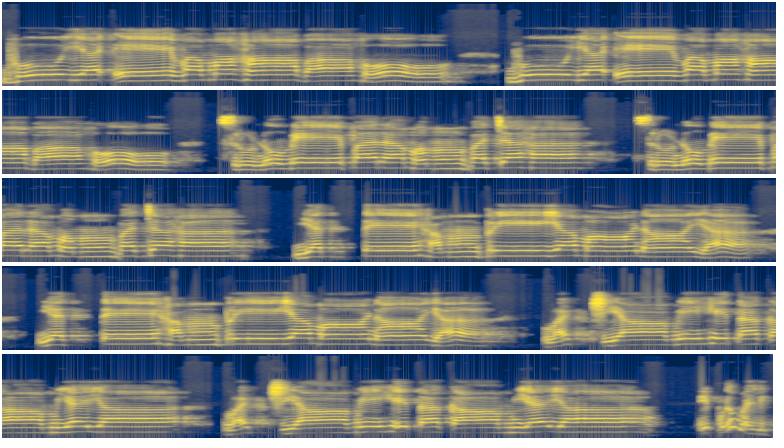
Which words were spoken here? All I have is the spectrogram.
भूय एव महाबाहो। भूय एव महाबाहो। शृणु मे परमं वचः। शृणु मे परमं वचः। यत्तेऽहं प्रीयमाणाय। यत्तेऽहं प्रीयमाणाय। వక్ష్యామి హితకామ్యయా వక్ష్యామి హితకామ్యయా ఇప్పుడు మళ్ళీ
